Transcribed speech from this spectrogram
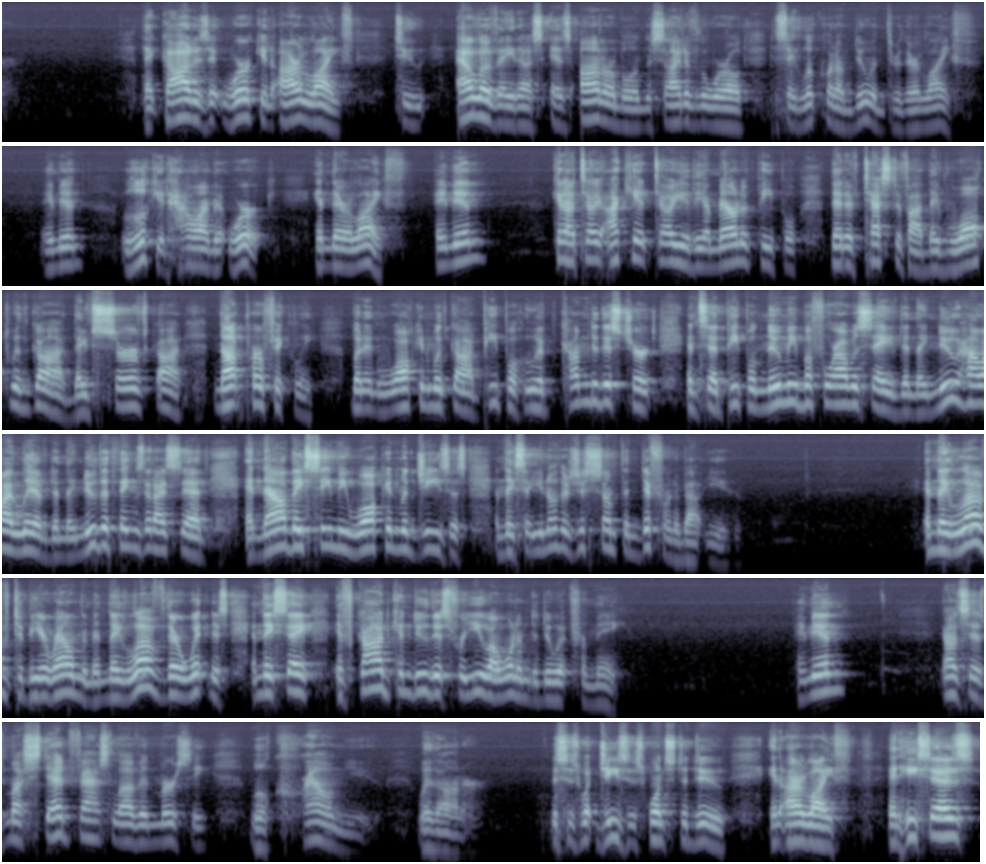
That God is at work in our life to elevate us as honorable in the sight of the world to say, look what I'm doing through their life. Amen. Look at how I'm at work in their life. Amen. Can I tell you, I can't tell you the amount of people that have testified. They've walked with God, they've served God, not perfectly, but in walking with God. People who have come to this church and said, People knew me before I was saved, and they knew how I lived, and they knew the things that I said, and now they see me walking with Jesus, and they say, You know, there's just something different about you. And they love to be around them and they love their witness and they say if god can do this for you i want him to do it for me. Amen? God says my steadfast love and mercy will crown you with honor this is what jesus wants to do in our life and he says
